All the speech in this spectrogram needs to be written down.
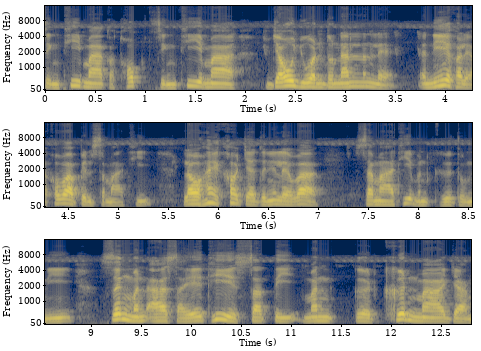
สิ่งที่มากระทบ สิ่งที่มาเย้ายวนตรงนั้นนั่นแหละ อันนี้เขาเรียกเขาว่าเป็นสมาธิ เราให้เข้าใจตรงนี้เลยว่า สมาธิมันคือตรงนี้ ซึ่งมันอาศัยที่สติมันเกิดขึ้นมาอย่าง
